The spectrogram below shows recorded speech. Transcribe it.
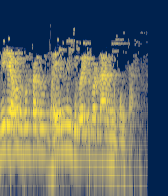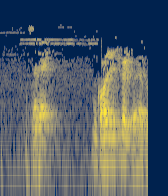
మీరు ఏమనుకుంటారు భయం నుంచి బయటపడ్డాననుకుంటారు సరే ఇంకొకళ్ళ ఇంటికి వెళ్ళిపోయారు.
